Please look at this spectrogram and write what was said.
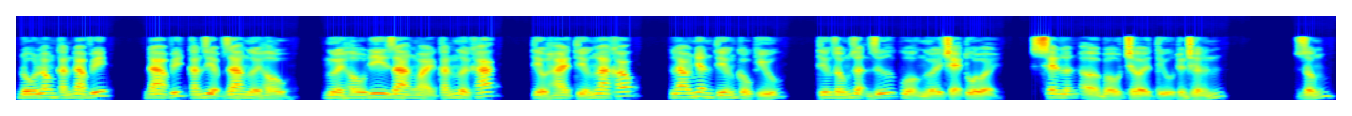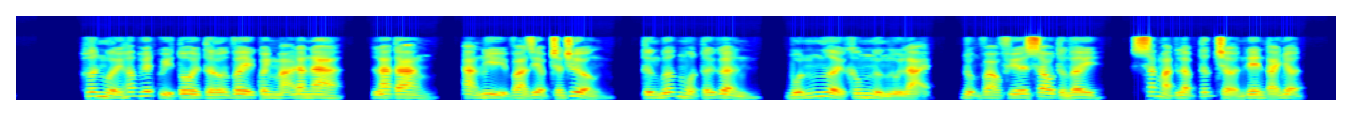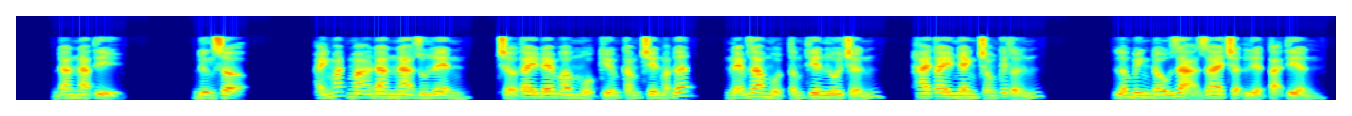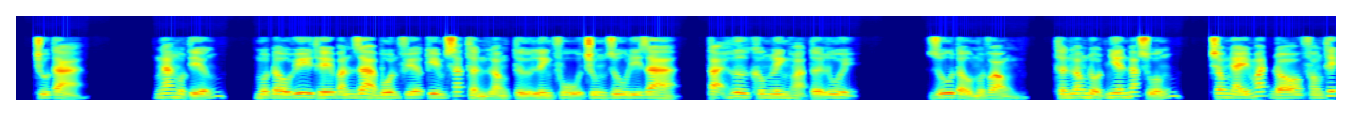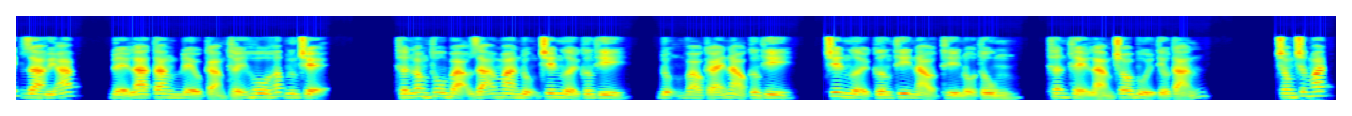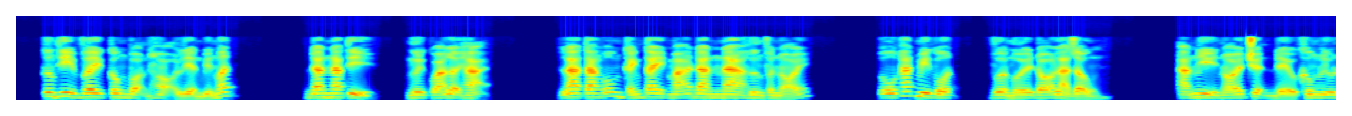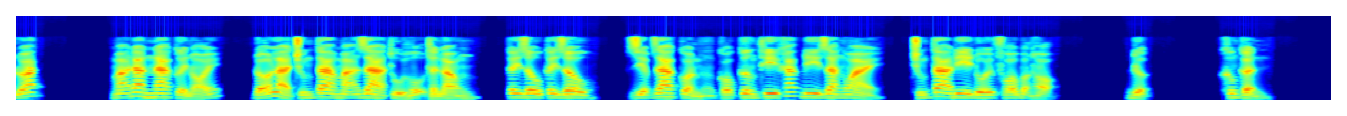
Đồ Long cắn David, David cắn Diệp ra người hầu, người hầu đi ra ngoài cắn người khác, tiểu hai tiếng la khóc, lao nhân tiếng cầu cứu, tiếng giống giận dữ của người trẻ tuổi, xen lẫn ở bầu trời tiểu tuyển trấn. Giống. Hơn mười hấp huyết quỷ tôi tớ vây quanh mã đan na, la tang, Ản nì và diệp trấn trưởng, từng bước một tới gần, bốn người không ngừng lùi lại, đụng vào phía sau tường vây, sắc mặt lập tức trở nên tái nhợt. Đan na tỉ. Đừng sợ. Ánh mắt mã đan na run lên, trở tay đem âm một kiếm cắm trên mặt đất, ném ra một tấm thiên lôi chấn, hai tay nhanh chóng kết ấn. Lâm binh đấu giả giai trận liệt tại tiền, chu tả. Ngang một tiếng, một đầu uy thế bắn ra bốn phía kim sắc thần long từ linh phủ trung du đi ra, tại hư không linh hoạt tới lui. Du tẩu một vòng, thần long đột nhiên đáp xuống, trong nháy mắt đó phóng thích ra huy áp, để la tăng đều cảm thấy hô hấp ngưng trệ. Thần long thô bạo dã man đụng trên người cương thi, đụng vào cái nào cương thi, trên người cương thi nào thì nổ tung, thân thể làm cho bụi tiêu tán. Trong trước mắt, cương thi vây công bọn họ liền biến mất. Đan na tỷ, người quá lợi hại. La Tăng ôm cánh tay mã đan na hưng phân nói. Ô hát mi gột, vừa mới đó là rồng. Án nhì nói chuyện đều không lưu loát. Mã đan na cười nói, đó là chúng ta mã ra thủ hộ thần long, cây dâu cây dâu, diệp ra còn có cương thi khác đi ra ngoài, chúng ta đi đối phó bọn họ. Được. Không cần.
